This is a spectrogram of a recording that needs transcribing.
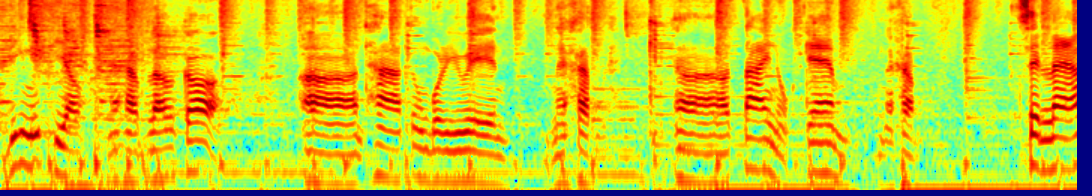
ดดิ้งนิดเดียวนะครับ แล้วก็ทาตรงบริเวณนะครับใต้หนกแก้มนะครับ เสร็จแล้ว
